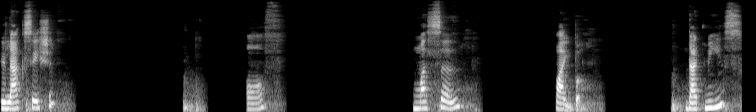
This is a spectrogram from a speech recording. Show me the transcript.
Relaxation of muscle fiber. That means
